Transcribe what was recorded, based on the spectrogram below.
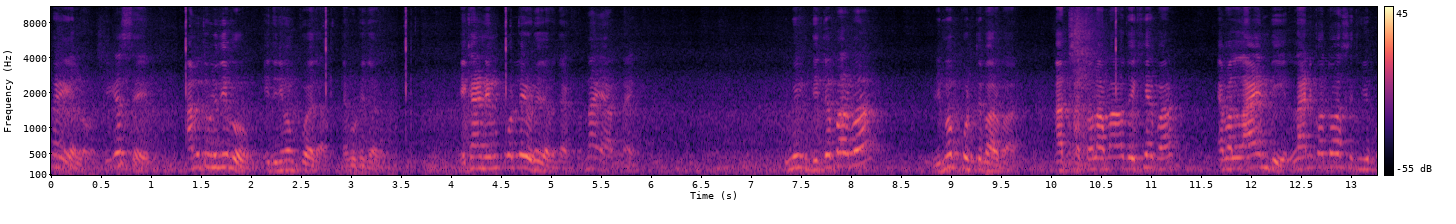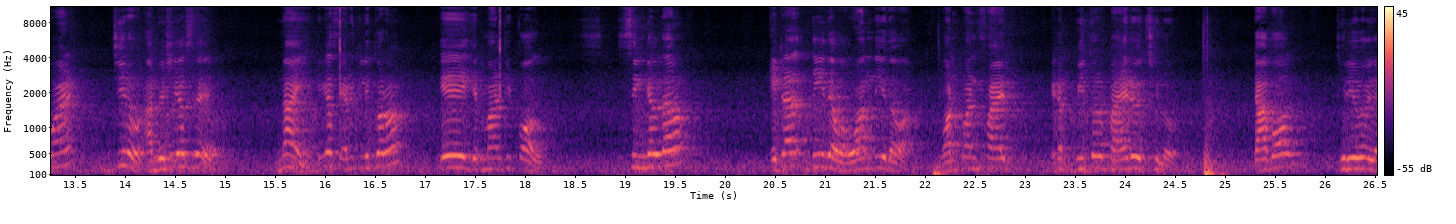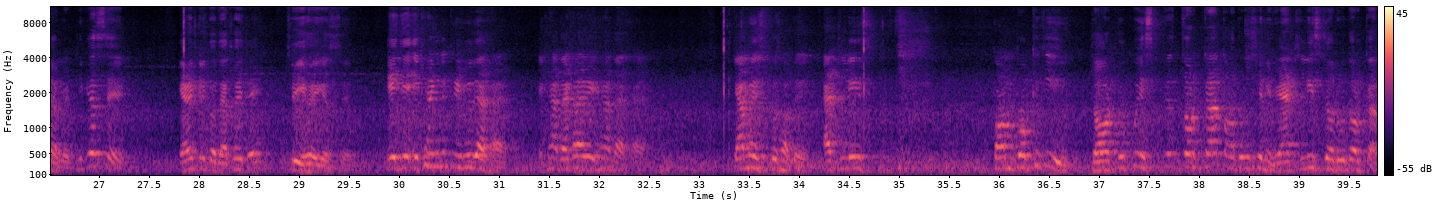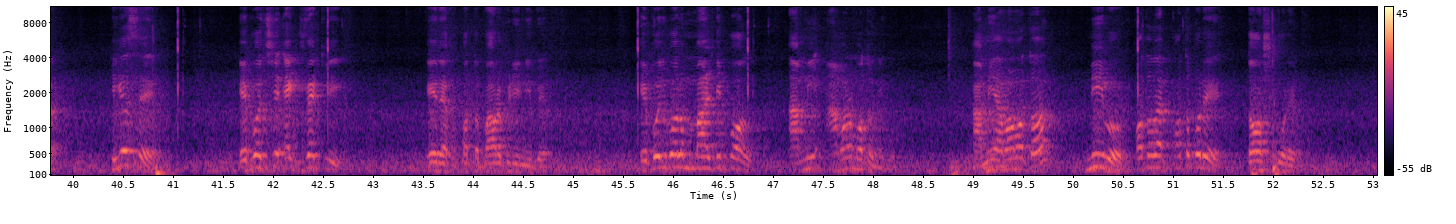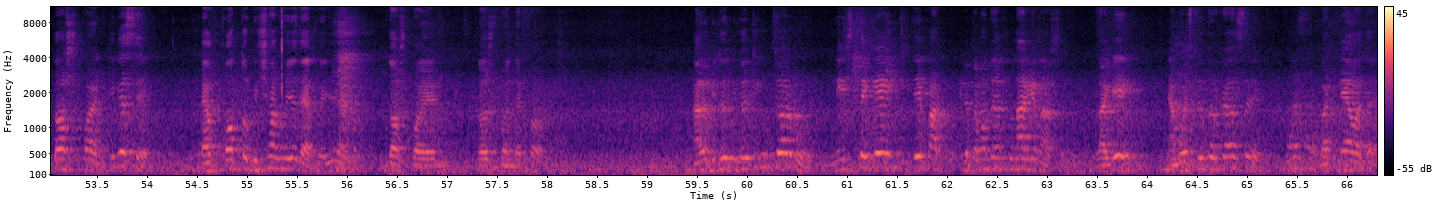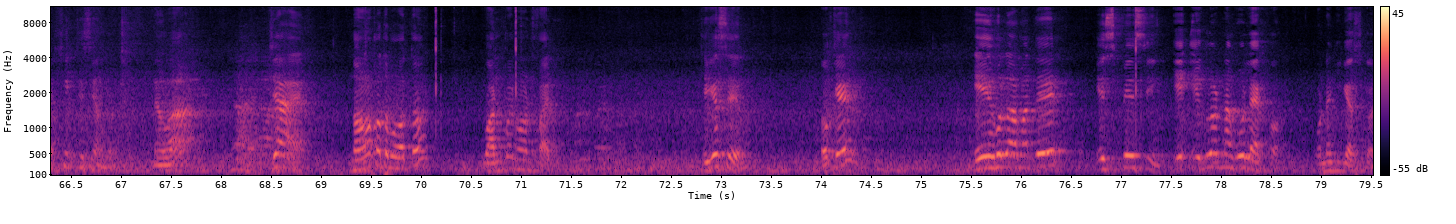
হয়ে গেল, ঠিক আছে? আমি তুলে দিব যে রিমুভ করে দাও দেখো উঠে যাবে। এখানে রিমুভ করলেই উঠে যাবে, দেখো, নাই, আর নাই। তুমি দিতে পারবা রিমুভ করতে পারবা। আচ্ছা চলো আমরা দেখি এবার। এবার লাইন দিই। লাইন কত আছে? থ্রি পয়েন্ট জিরো আর বেশি আছে? নাই, ঠিক আছে আমি ক্লিক করো। এই যে মাল্টিপল সিঙ্গেল দাও। এটা দিয়ে দেওয়া ওয়ান দিয়ে দেওয়া। ওয়ান পয়েন্ট ফাইভ এটা ভিতর বাইরেও ছিল। ডাবল থ্রি হয়ে যাবে, ঠিক আছে? এখানে ক্লিক করো, দেখো এই যে থ্রি হয়ে গেছে। এই যে, এখানে কিন্তু প্রিভিউ দেখায়। এখানে দেখায় এখানে দেখায়। কেমন স্পেস হবে? অ্যাটলিস্ট কমপক্ষে কি যতটুকু স্পেস দরকার, ততটুকু সে নিবে। অ্যাটলিস্ট যতটুকু দরকার। ঠিক আছে? এরপর হচ্ছে এক্স্যাক্টলি এ দেখো কত, বারো পিডি নিবে। এরপর যদি বলো মাল্টিপল আমি আমার মতো নিব। আমি আমার মতো নিব। কত কত করে? দশ করে। দশ পয়েন্ট ঠিক আছে? কত বিশাল হয়ে যায়। দেখো, এই যে দশ পয়েন্ট দশ পয়েন্ট দেখো। আমি ভিতর ভিতর কি পারব? নিচ থেকে নিতে পারব। এটা তো আমাদের লাগে না আসলে। লাগে? এমন দরকার আছে। বাট নেওয়া যায়। শিখতেছি আমরা। নেওয়া যায়। নর্মাল কত বলো তো? ওয়ান পয়েন্ট ওয়ান ফাইভ ঠিক আছে? ওকে এ হলো আমাদের স্পেসিং এগুলোর নামগুলো লেখো। কোনটা কি কাজ করে?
